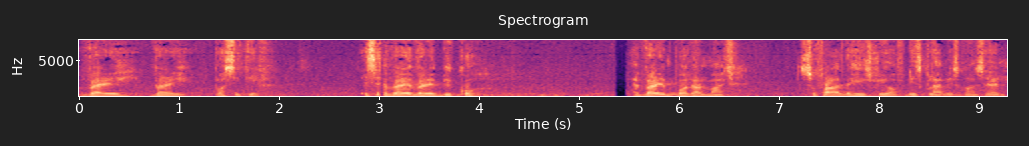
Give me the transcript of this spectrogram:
very, very positive. It's a very, very big call, a very important match so far as the history of this club is concerned,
